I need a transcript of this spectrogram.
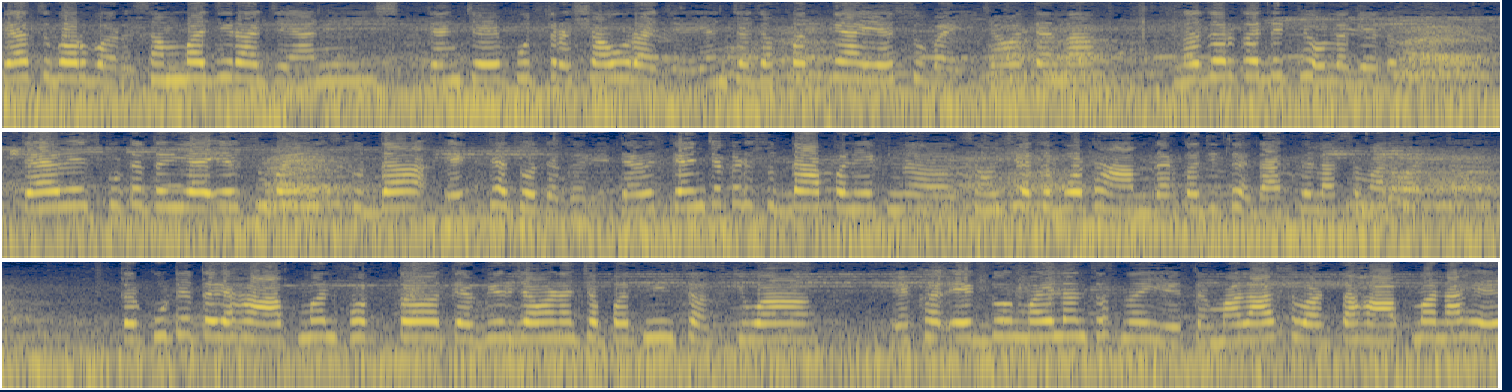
त्याचबरोबर संभाजीराजे आणि त्यांचे पुत्र शाहूराजे यांच्या ज्या पत्नी आहे येसुबाई जेव्हा त्यांना नजर कधी ठेवलं गेलं त्यावेळेस कुठंतरी या येसुबाई सुद्धा एकट्याच होत्या घरी. त्यावेळेस त्यांच्याकडे सुद्धा आपण एक न- संशयाचं बोट हा आमदार कधीतरी दाखवेल असं मला वाटतं. तर कुठेतरी हा अपमान फक्त त्या वीर जवानाच्या पत्नीचाच किंवा एखाद एक दोन महिलांचाच नाहीये तर मला असं वाटतं हा अपमान आहे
